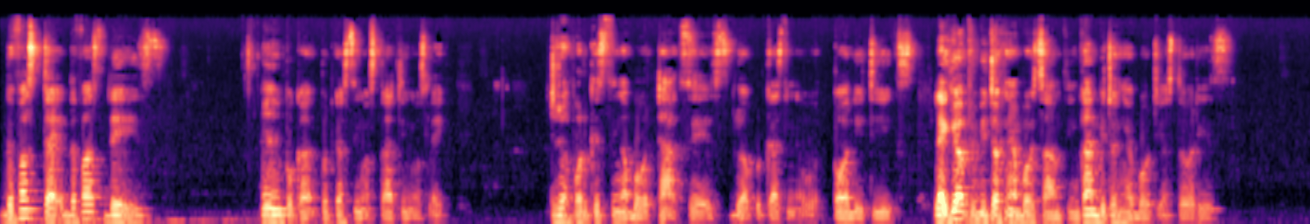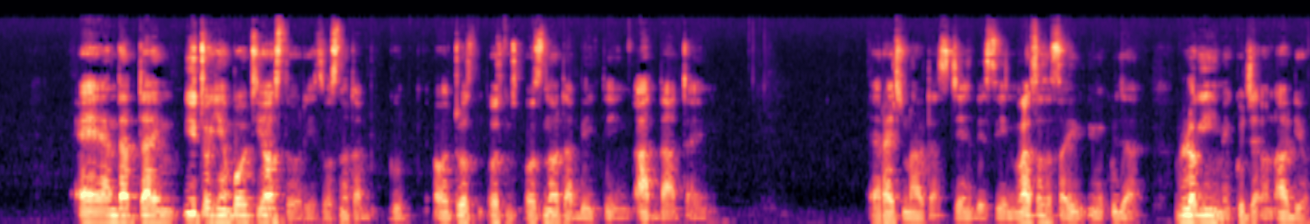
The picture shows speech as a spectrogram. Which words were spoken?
the first time, the first days when podca- podcasting was starting was like do a podcasting about taxes, do a podcasting about politics. Like you have to be talking about something. You can't be talking about your stories. and that time you talking about your stories was not a good or it was, was, was not a big thing at that time Eh, right now it has changed the scene Alafu sasa sasa vlogging imekuja on audio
